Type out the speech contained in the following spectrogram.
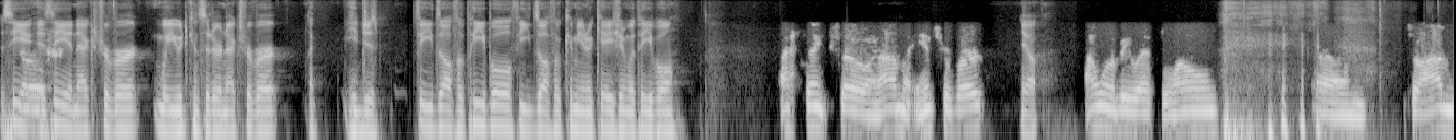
Is he So- is he an extrovert? What you would consider an extrovert? Like he just feeds off of people, feeds off of communication with people. I think so. And I'm an introvert. Yep. I want to be left alone. um, so I'm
